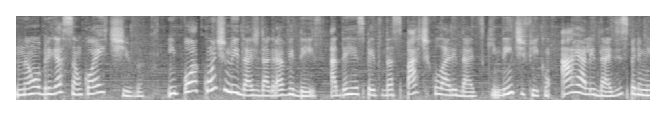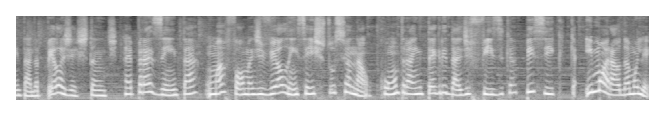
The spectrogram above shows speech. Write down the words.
não obrigação coletiva. Impor a continuidade da gravidez a desrespeito das particularidades que identificam a realidade experimentada pela gestante representa uma forma de violência institucional contra a integridade física, psíquica e moral da mulher.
